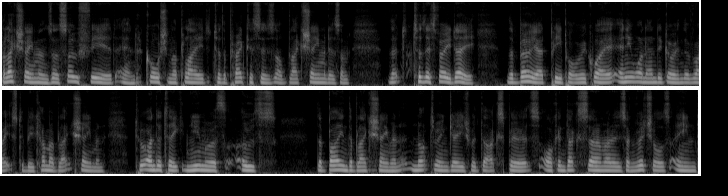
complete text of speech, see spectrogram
Black shamans are so feared and caution applied to the practices of black shamanism that to this very day the Buryat people require anyone undergoing the rites to become a black shaman to undertake numerous oaths that bind the black shaman not to engage with dark spirits or conduct ceremonies and rituals aimed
